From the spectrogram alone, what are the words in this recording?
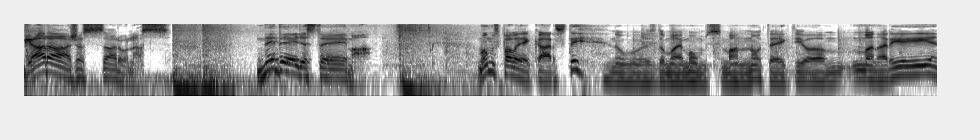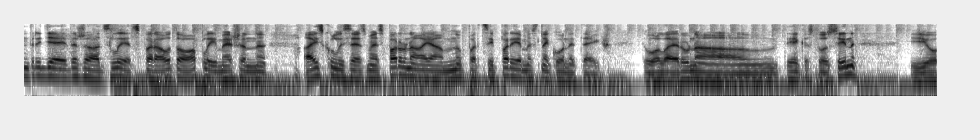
Garāžas sarunas. Nedēļas tēmā. Mums paliek karsti. Nu, es domāju, mums man noteikti, jo man arī ieintriģēja dažādas lietas par auto aplīmēšanu. Aizkulisēs mēs parunājām, nu, par cipariem es neko neteikšu. To lai runā tie, kas to zina. Jo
